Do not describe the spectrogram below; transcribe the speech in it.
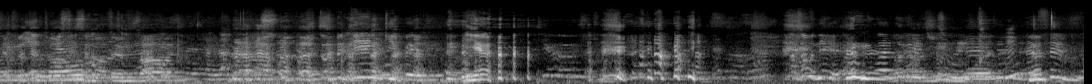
Der dritte Toast ist immer auf dem Sauen. So bedient geben. Ja. Achso, nee, er, dreht schon. Er filmt.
